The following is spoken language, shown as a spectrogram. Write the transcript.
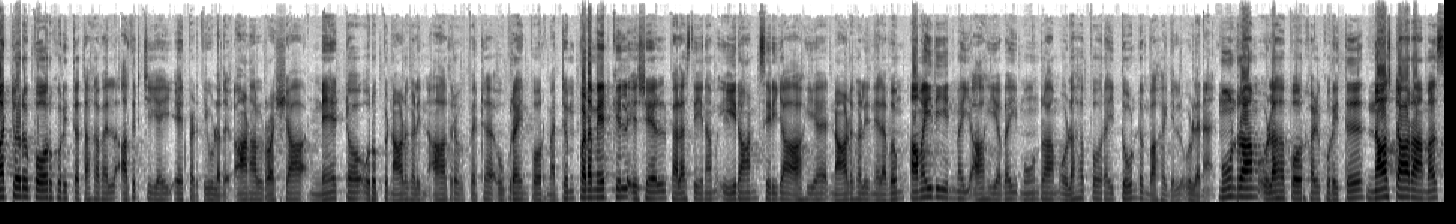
மற்றொரு போர் குறித்த தகவல் அதிர்ச்சியை ஏற்படுத்தியுள்ளது. ஆனால் ரஷ்யா நேட்டோ உறுப்பு நாடுகளின் ஆதரவு பெற்ற உக்ரைன் போர் மற்றும் வடமேற்கில் இஸ்ரேல் பலஸ்தீனம் ஈரான் சிரியா ஆகிய நாடுகளில் நிலவும் அமைதியின்மை ஆகியவை மூன்றாம் உலகப் போரை தூண்டும் வகையில் உள்ளன. மூன்றாம் உலகப் போர்கள் குறித்து நாஸ்டாராமஸ்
